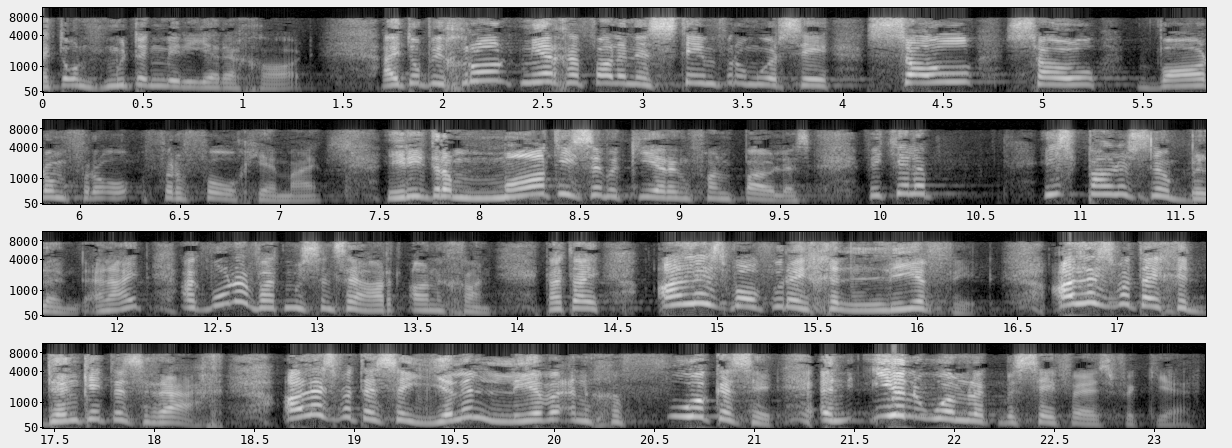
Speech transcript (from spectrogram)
Hy het ontmoeting met die Here gehad. Hy het op die grond neergeval en 'n stem vir hom hoor sê: "Saul, Saul, waarom vervolg jy my?" Hierdie dramatiese bekering van Paulus. Weet julle, hier's Paulus nou blind en hy het, ek wonder wat moes in sy hart aangaan dat hy alles waarvoor hy geleef het, alles wat hy gedink het is reg, alles wat hy sy hele lewe in gefokus het, in een oomblik besef hy is verkeerd.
